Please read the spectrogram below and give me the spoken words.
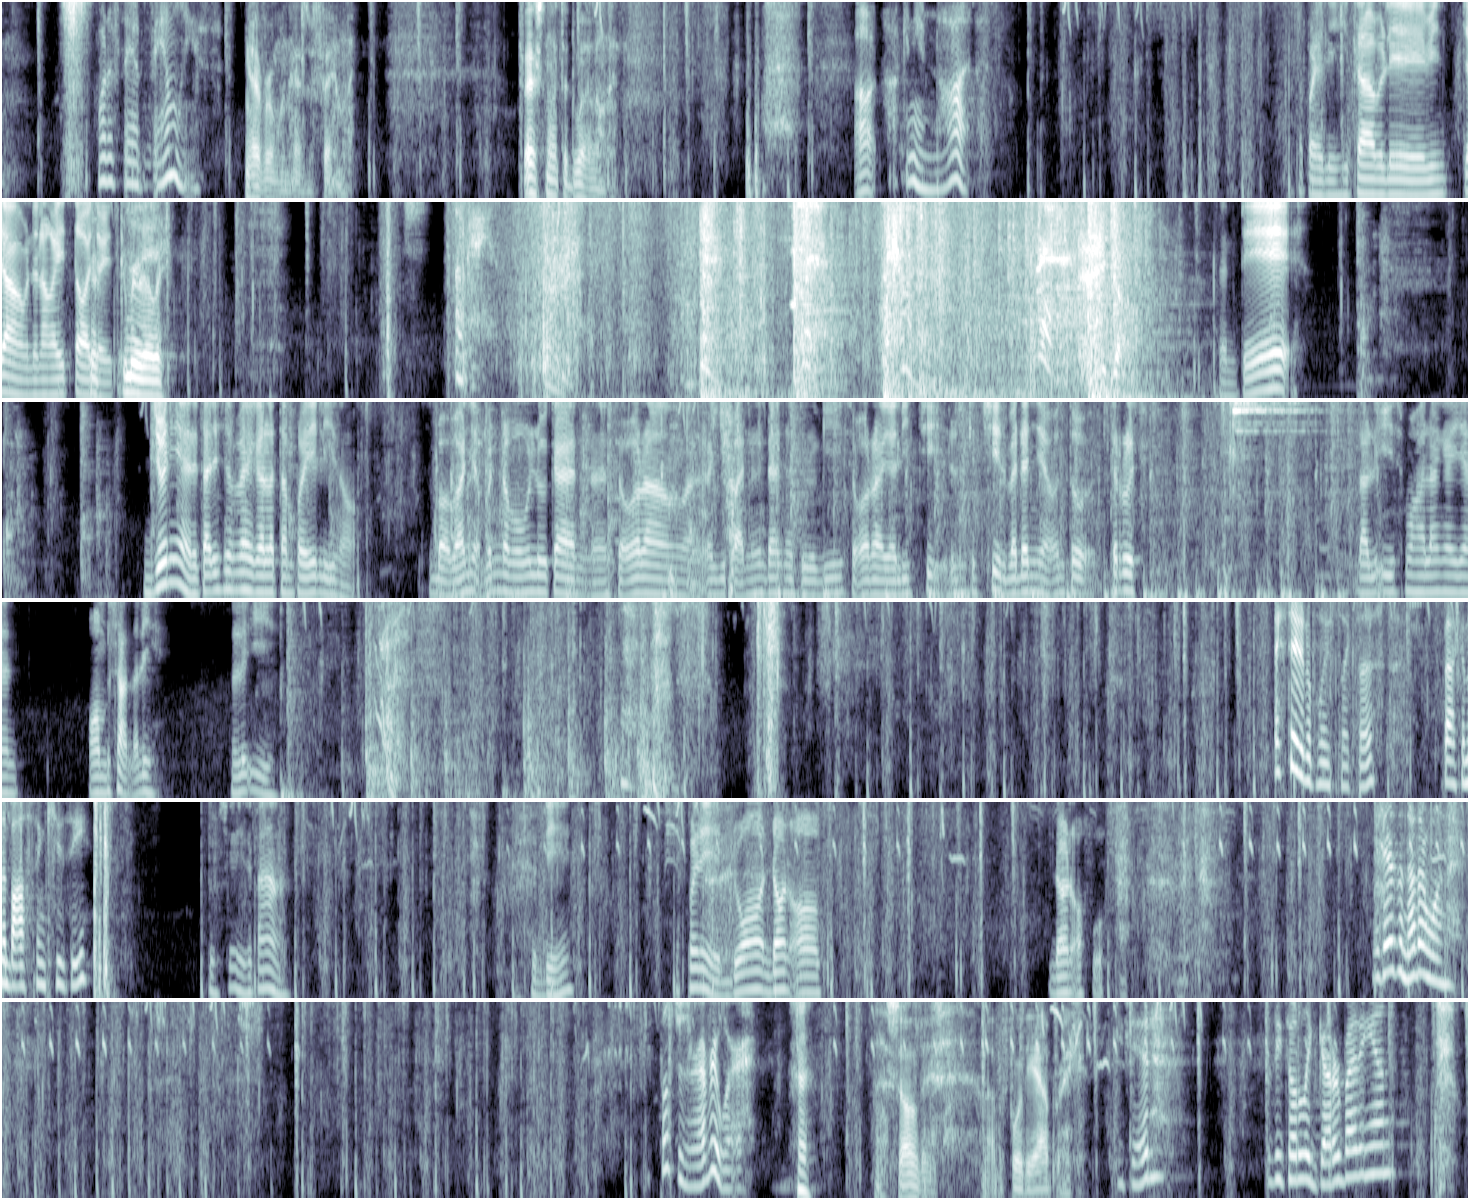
What if they had families? Everyone has a family. Best not to dwell on it. Out. How can you not? Apa Ellie? Kita boleh bincang dalam kereta je Here, itu. come here, Ellie. Okay. There you go. Cantik. Jun ni kan dia tak boleh survive kalau tanpa Ellie tau. Sebab banyak benda memerlukan uh, seorang uh, lagi partner dan satu lagi seorang yang licik dan kecil badannya untuk terus lalui semua halangan yang orang besar tak boleh lalui. I stayed at a place like this back in the Boston QZ. ดูชื่อดีหรือเปล่าสวัสดีเพื่อนนี่ดอนดอนออฟดอนออฟ There's another one. Posters are everywhere. I saw this, not before the outbreak. You did? Was he totally gutted by the end?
